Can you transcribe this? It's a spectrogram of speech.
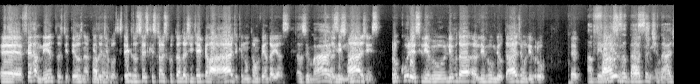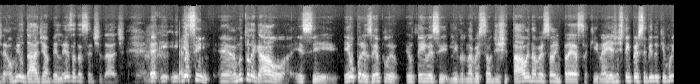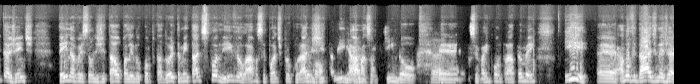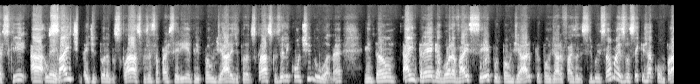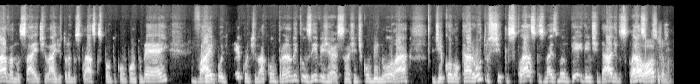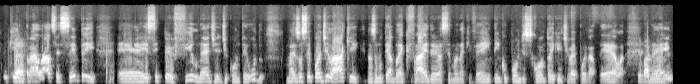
é, ferramentas de Deus na vida Amém. de vocês. Vocês que estão escutando a gente aí pela rádio, que não estão vendo aí as, as imagens, as né? imagens né? procure esse livro, o livro da livro Humildade, um livro é, a beleza fácil, da ótimo, santidade, né? né? Humildade, a beleza da santidade. É. É, e, e, e, assim, é, é, muito legal esse. Eu, por exemplo, eu tenho esse livro na versão digital e na versão impressa aqui, né? E a gente tem percebido que muita gente tem na versão digital para ler no computador, também está disponível lá. Você pode procurar, digita ali em é. Amazon, Kindle, é. É, você vai encontrar também. E é, a novidade, né, Gers, que a, o Sim. site da Editora dos Clássicos, essa parceria entre Pão Diário e Editora dos Clássicos, ele continua, né? Então, a entrega agora vai ser por Pão Diário, porque o Pão Diário faz a distribuição, mas você que já comprava no site lá, editoradosclássicos.com.br, vai Sim. poder continuar comprando. Inclusive, Gerson, a gente combinou lá de colocar outros títulos clássicos, mas manter a identidade dos ah, clássicos. Ah, ótimo. Que é. entrar lá, ser sempre é, esse perfil né, de, de conteúdo. Mas você pode ir lá, que nós vamos ter a Black Friday a semana que vem, tem cupom de desconto aí que a gente vai pôr na tela. Que bacana. Né?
